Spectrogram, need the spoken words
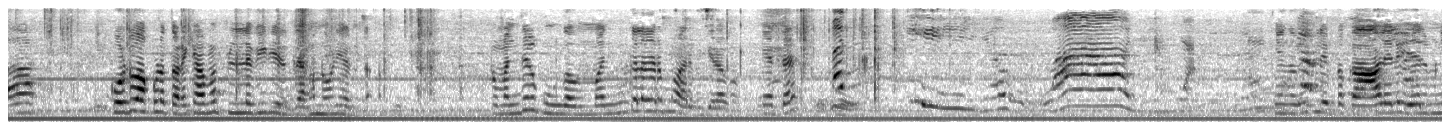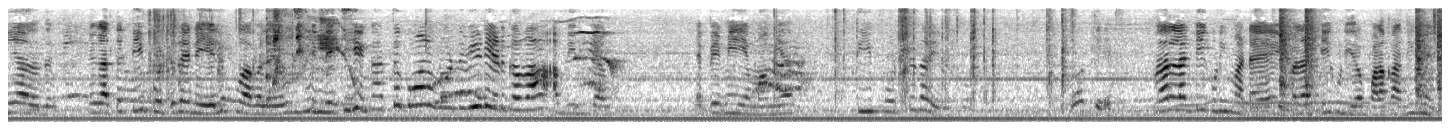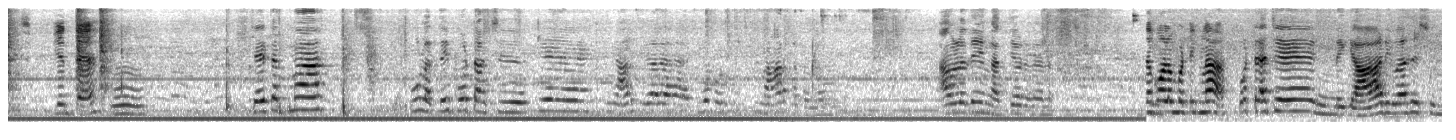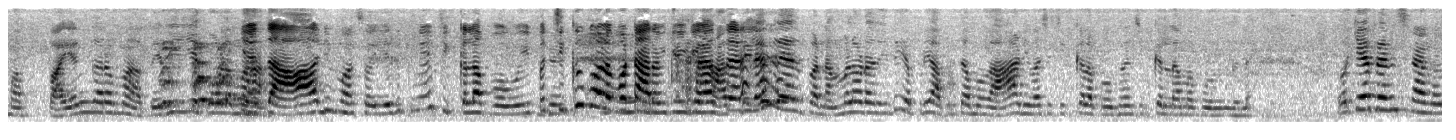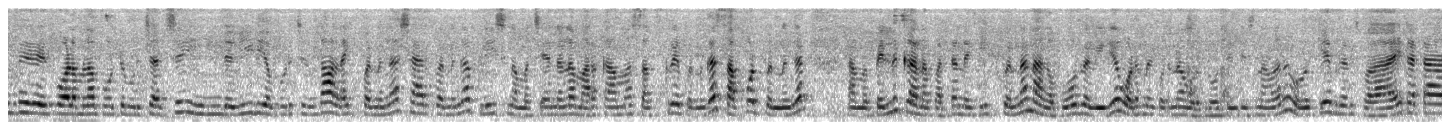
கொடுவா கூட துடைக்காம பிள்ளை வீடியோ எடுக்கிறாங்க நோடி எடுத்தா. இப்போ மஞ்சள் குங்கம் மங்களகரமும் ஆரம்பிக்கிறாங்க. ஏத்த? எங்க வீட்ல இப்ப காலையில ஏழு மணி ஆகுது. எங்க அத்தை டீ போட்டு தான் என்னை எழுப்புவாங்களே இன்னைக்கு எங்க அத்தை கோலம் போட்டு வீடியோ எடுக்கவா அப்படின்ட்டாங்க. எப்பயுமே என் மாமியார் டீ போட்டு தான் எழுப்புவோம் ஓகே. முதல்ல டீ குடிக்க மாட்டேன். இப்பதான் டீ குடிக்கிற பழக்கம் அதிகமாகிடுச்சு எந்த? ம். சேட்டக்குமா பூலத்தை போட்டாச்சு. வேற சும்மா போட்டு நார கட்டணும். அவ்வளோதான் எங்க அத்தையோட வேலை. இந்த கோலம் போட்டிங்களா? போட்டாச்சே. இன்னைக்கு ஆடி வாசம் சும்மா பயங்கரமா பெரிய கோலமா. இந்த ஆடி மாசம்? எதுக்குமே சிக்கலா போகும் இப்ப சிக்கு கோலம் போட்டு ஆரம்பிக்கிறீங்களா? கிடையாதுப்பா. நம்மளோட இது எப்படியோ அப்படித்தான் போகும். ஆடி வாசம் சிக்கலை போகும் சிக்கல் இல்லாம இல்லை. ஓகே ஃப்ரெண்ட்ஸ் நாங்கள் வந்து கோலம்லாம் போட்டு முடிச்சாச்சு. இந்த வீடியோ பிடிச்சிருந்தா லைக் பண்ணுங்க ஷேர் பண்ணுங்க. ப்ளீஸ் நம்ம சேனலை மறக்காம சப்ஸ்கிரைப் பண்ணுங்க சப்போர்ட் பண்ணுங்க. நம்ம பெல்லுக்கான பட்டனை கிளிக் பண்ணால் நாங்கள் போடுற வீடியோ உடனே உடனே உங்களுக்கு நோட்டிஃபிகேஷனாக வரும். Okay friends bye tata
